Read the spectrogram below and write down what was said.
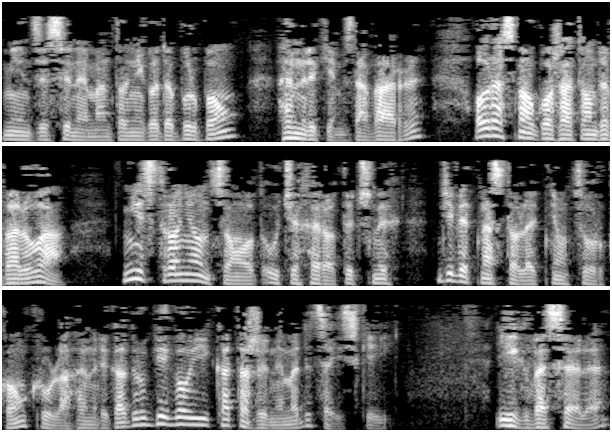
między synem Antoniego de Bourbon, Henrykiem z Nawarry oraz Małgorzatą de Valois, nie stroniącą od uciech erotycznych dziewiętnastoletnią córką króla Henryka II i Katarzyny Medycejskiej. Ich wesele,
